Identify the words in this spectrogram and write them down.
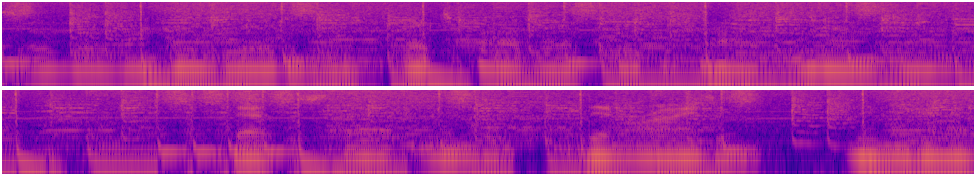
is over 100 and X project 55, you know, that's that. And then, rising. Then you have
